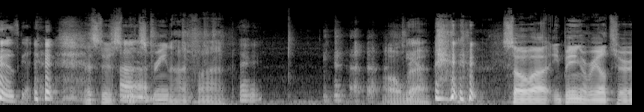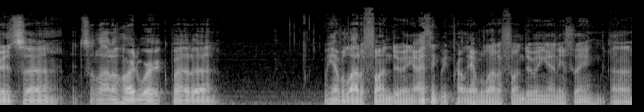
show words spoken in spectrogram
was good. let's do a split screen high five. All right. All right. so, uh, being a realtor, it's uh, it's a lot of hard work, but uh, we have a lot of fun doing it. I think we probably have a lot of fun doing anything. Uh,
